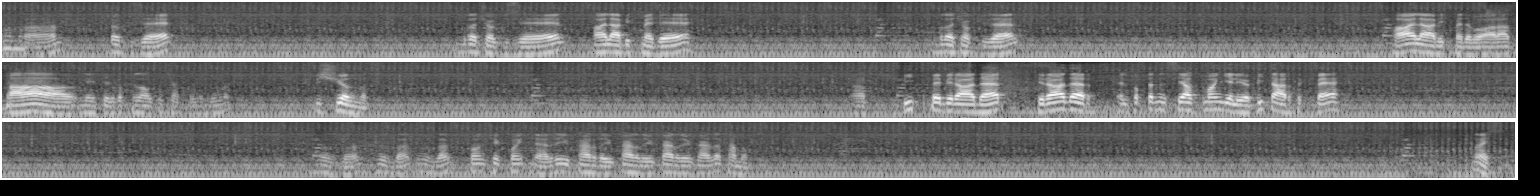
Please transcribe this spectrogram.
Tamam. Çok güzel. Bu da çok güzel. Hala bitmedi. Bu da çok güzel. Hala bitmedi bu ara. Daha neyse helikopterin altını çarptı bunlar. Bir şey olmaz. Be birader. Birader helikopterin siyah duman geliyor. Bit artık be. Hızlan, hızlan, hızlan. Son checkpoint nerede? Yukarıda, yukarıda, yukarıda, yukarıda. Tamam. Nice.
